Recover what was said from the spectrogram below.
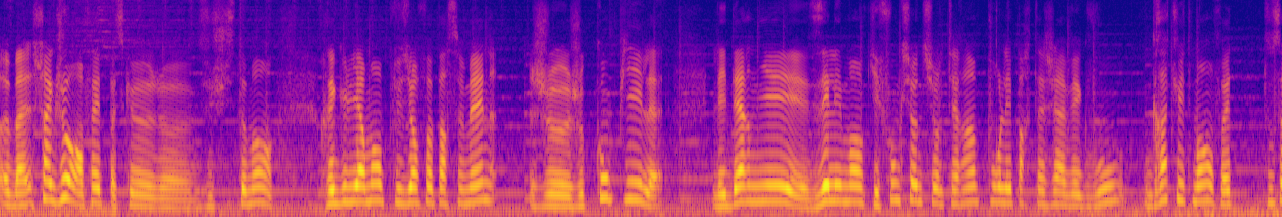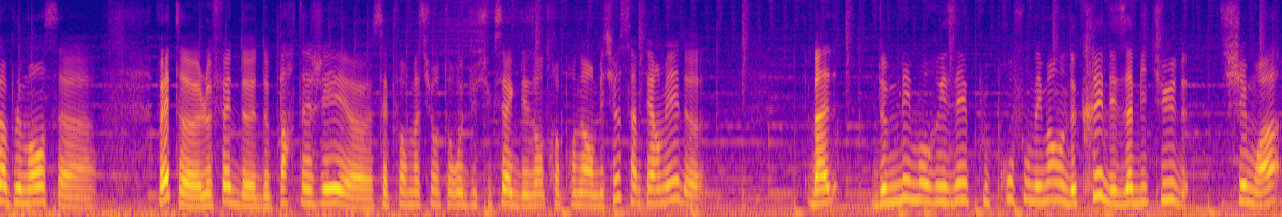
euh, bah, chaque jour en fait parce que justement régulièrement plusieurs fois par semaine je, compile les derniers éléments qui fonctionnent sur le terrain pour les partager avec vous gratuitement en fait. Tout simplement, ça... euh, le fait de, partager euh, cette formation autoroute du succès avec des entrepreneurs ambitieux, ça me permet de, bah, de mémoriser plus profondément, de créer des habitudes chez moi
